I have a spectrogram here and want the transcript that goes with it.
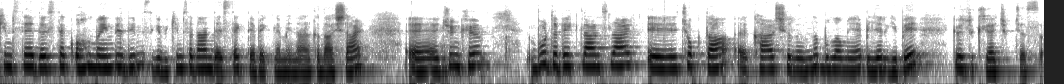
kimseye destek olmayın dediğimiz gibi kimseden destek de beklemeyin arkadaşlar. Çünkü burada beklentiler çok da karşılığını bulamayabilir gibi gözüküyor açıkçası.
